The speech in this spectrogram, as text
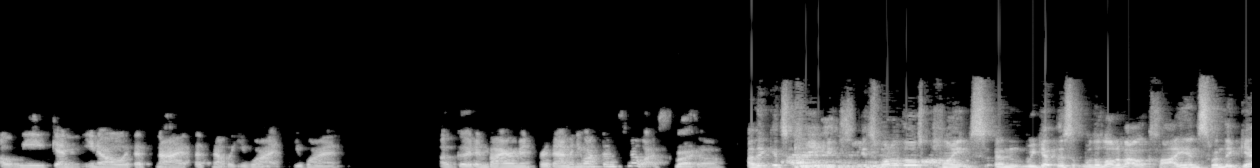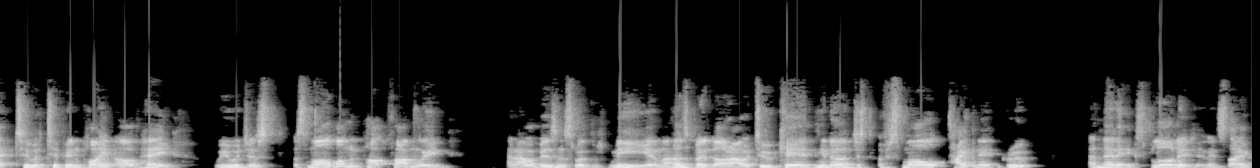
a week and you know that's not that's not what you want you want a good environment for them and you want them to know us right so I think it's key. Um, it's, it's one of those points, and we get this with a lot of our clients when they get to a tipping point of, hey, we were just a small mom and pop family, and our business was me and my husband or our two kids, you know, just a small, tight knit group. And then it exploded, and it's like,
